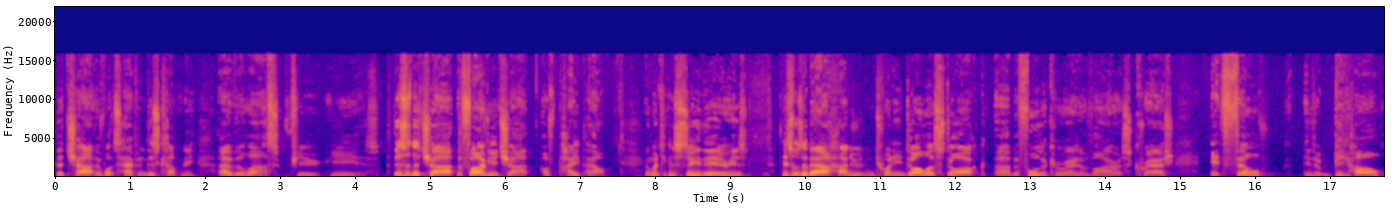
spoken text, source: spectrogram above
the chart of what's happened in this company over the last few years. This is the chart, the five year chart of PayPal. And what you can see there is this was about $120 stock uh, before the coronavirus crash. It fell into a big hole,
